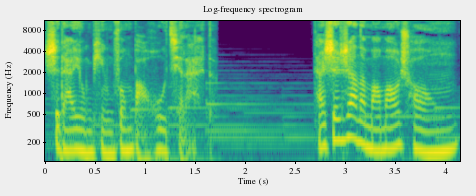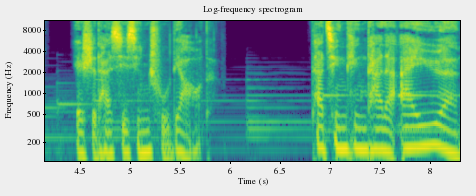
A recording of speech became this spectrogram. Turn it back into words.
是他用屏风保护起来的，他身上的毛毛虫。也是他细心除掉的。他倾听他的哀怨，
